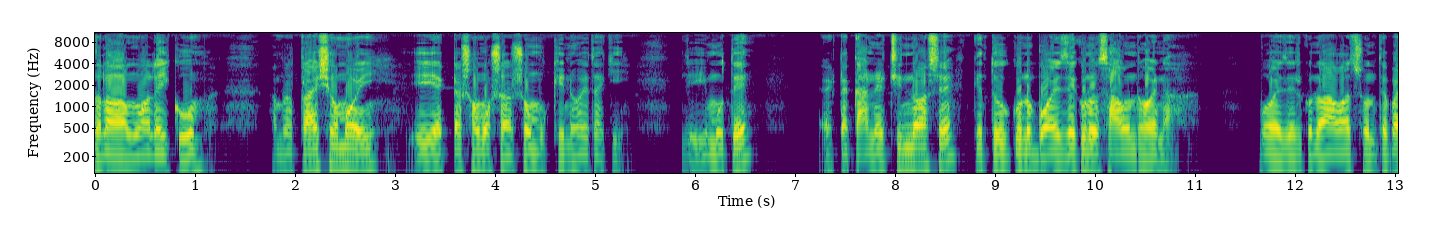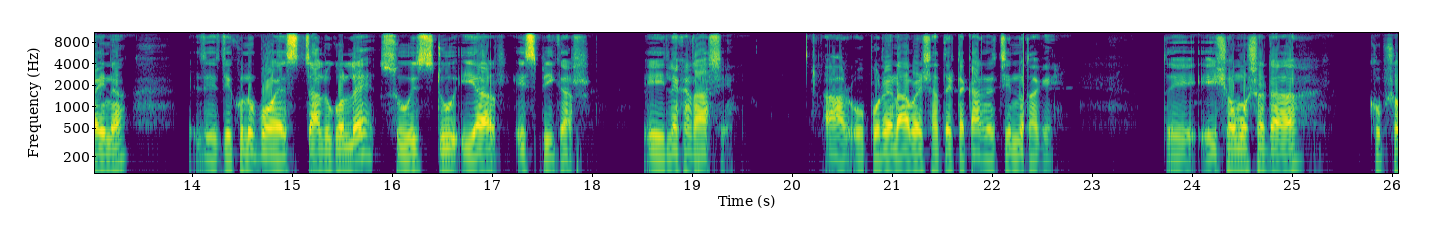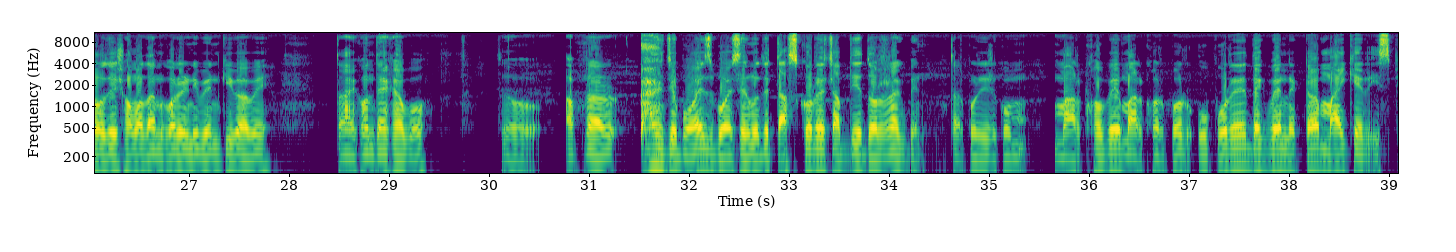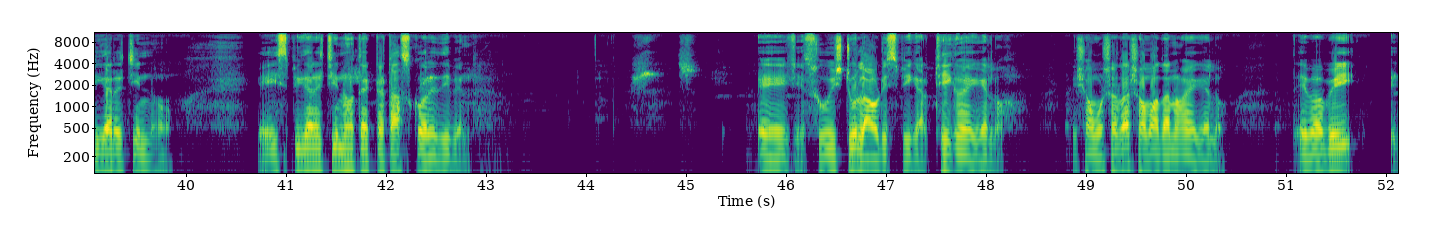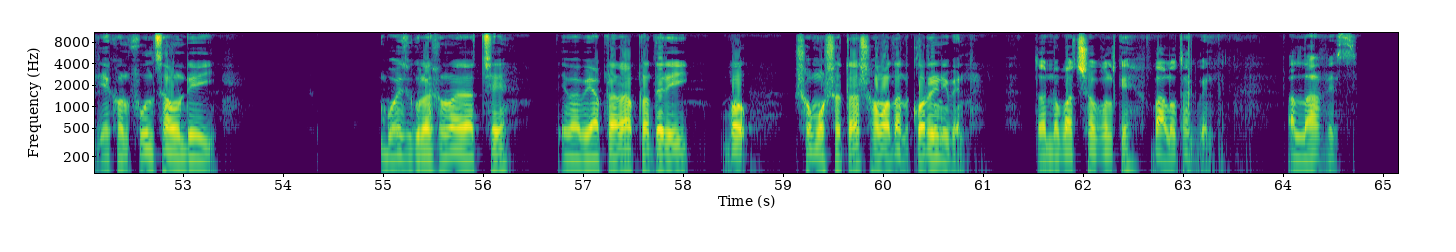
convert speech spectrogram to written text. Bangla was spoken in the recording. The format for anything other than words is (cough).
আসসালামু আলাইকুম। আমরা প্রায় সময় এই একটা সমস্যার সম্মুখীন হয়ে থাকি যে ইমুতে একটা কানের চিহ্ন আসে, কিন্তু কোনো বয়েজে কোনো সাউন্ড হয় না। বয়েজের কোনো আওয়াজ শুনতে পাই না। যে যে কোনো বয়েস চালু করলে সুইচ টু ইয়ার স্পিকার, এই লেখাটা আসে। আর ওপরে নামের সাথে একটা কানের চিহ্ন থাকে। তো এই সমস্যাটা খুব সহজেই সমাধান করে নেবেন কীভাবে, তা এখন দেখাবো। তো আপনার (clears throat) যে ভয়েস ভয়েসের মধ্যে টাচ করে চাপ দিয়ে ধরে রাখবেন। তারপর এরকম মার্ক হবে, মার্ক হওয়ার পর উপরে দেখবেন একটা মাইকের স্পিকারের চিহ্ন। এই স্পিকারের চিহ্নতে একটা টাচ করে দিবেন। এই যে সুইচ টু লাউড স্পিকার, ঠিক হয়ে গেল। এই সমস্যাটা সমাধান হয়ে গেল। এভাবেই এখন ফুল সাউন্ডেই ভয়েসগুলো শোনা যাচ্ছে। এভাবে আপনারা আপনাদের এই সমস্যাটা সমাধান করে নেবেন। ধন্যবাদ সকলকে ভালো থাকবেন। আল্লাহ হাফিজ।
